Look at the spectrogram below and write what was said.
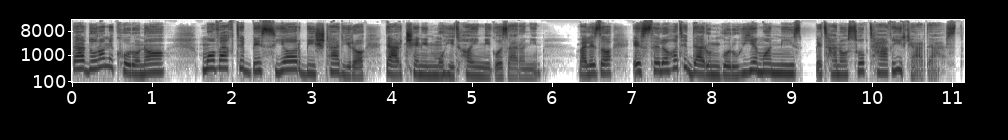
در دوران کرونا ما وقت بسیار بیشتری را در چنین محیطهایی میگذرانیم و لذا اصطلاحات درون گروهی ما نیز به تناسب تغییر کرده است.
